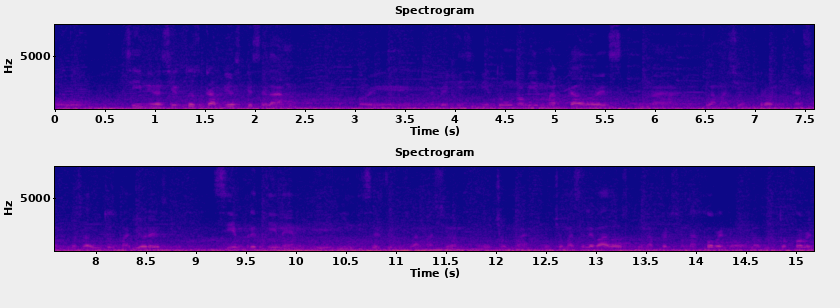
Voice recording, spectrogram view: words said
o... Sí, mira, ciertos cambios que se dan eh, en el envejecimiento, uno bien marcado es una inflamación crónica. Son los adultos mayores siempre tienen eh, índices de inflamación mucho más, mucho más elevados que una persona joven o un adulto joven.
